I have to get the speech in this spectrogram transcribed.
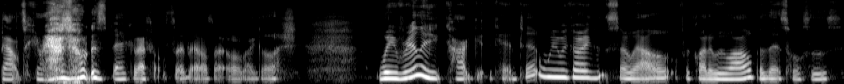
bouncing around on his back, and I felt so bad. I was like, oh my gosh, we really can't get the canter. We were going so well for quite a while, but that's horses.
